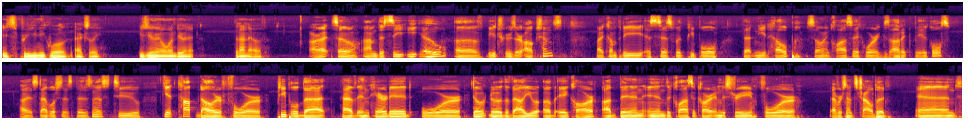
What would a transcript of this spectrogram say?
It's a pretty unique world, actually. He's the only one doing it that I know of. All right, so I'm the CEO of Beach Cruiser Auctions. My company assists with people that need help selling classic or exotic vehicles. I established this business to get top dollar for people that have inherited or don't know the value of a car. I've been in the classic car industry for ever since childhood. And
